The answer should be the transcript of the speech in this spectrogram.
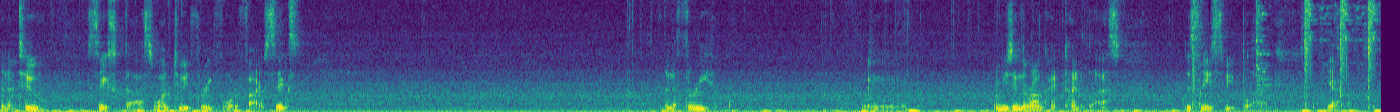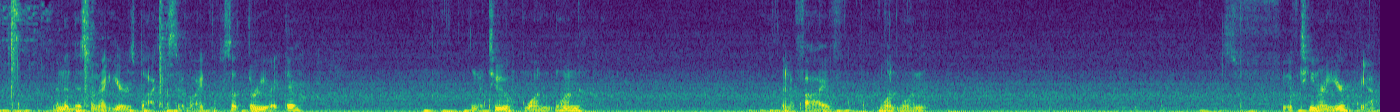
And a two, six glass, one, two, three, four, five, six. And a three. Wait, I'm using the wrong kind of glass. This needs to be black. Yeah. And then this one right here is black instead of white. So three right there. And a two, one, one and a 5, 1, 1. It's 15 right here, yeah.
